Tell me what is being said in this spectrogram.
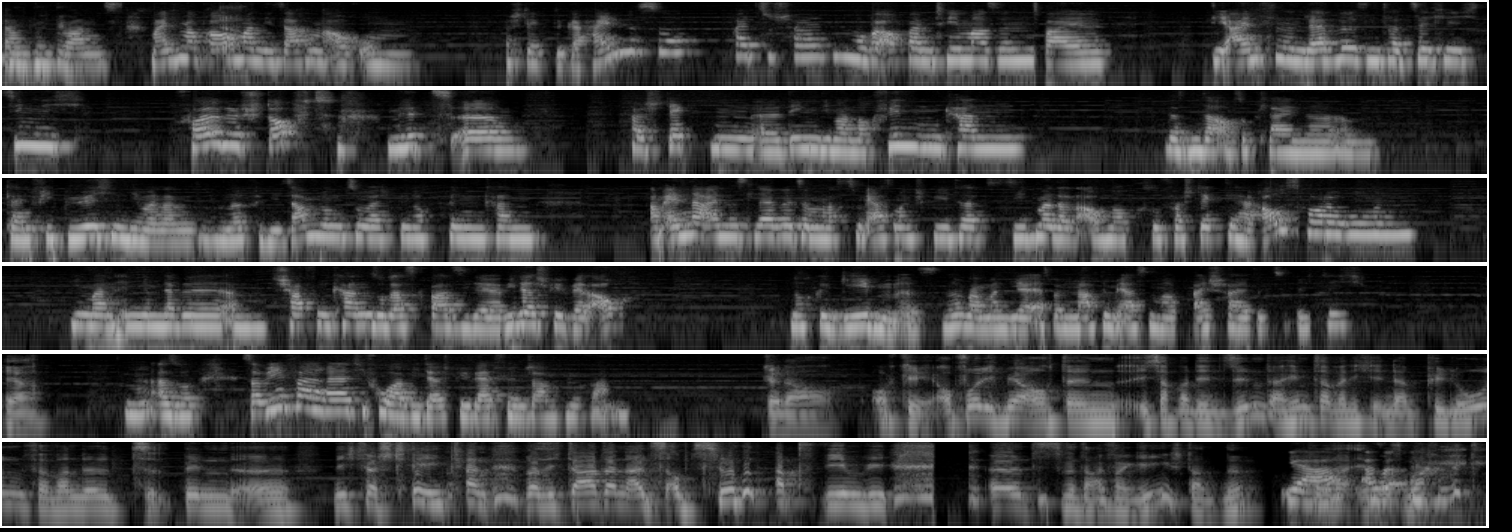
Runs. Manchmal braucht ja. man die Sachen auch, um versteckte Geheimnisse freizuschalten, wo wir auch beim Thema sind, weil die einzelnen Level sind tatsächlich ziemlich vollgestopft mit ähm, versteckten äh, Dingen, die man noch finden kann. Da sind da auch so kleine, ähm, kleine Figürchen, die man dann ne, für die Sammlung zum Beispiel noch finden kann. Am Ende eines Levels, wenn man das zum ersten Mal gespielt hat, sieht man dann auch noch so versteckte Herausforderungen, die man in dem Level ähm, schaffen kann, sodass quasi der Wiederspielwert auch noch gegeben ist, ne? weil man die ja erst nach dem ersten Mal freischaltet, so richtig. Ja. Ne, also ist auf jeden Fall ein relativ hoher Wiederspielwert für einen Jump'n'Run. Genau. Okay, obwohl ich mir auch den, ich sag mal, den Sinn dahinter, wenn ich in der Pylon verwandelt bin, äh, nicht verstehen kann, was ich da dann als Option habe, wie irgendwie. Äh, das wird einfach ein Gegenstand, ne? Ja, also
